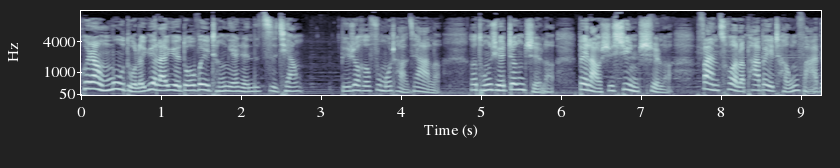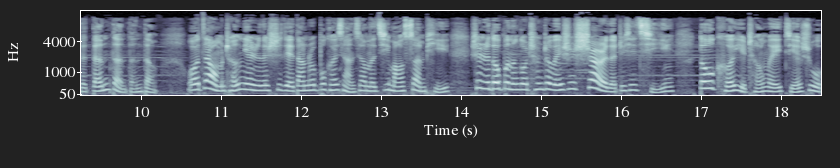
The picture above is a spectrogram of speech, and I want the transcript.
会让我们目睹了越来越多未成年人的自戕，比如说和父母吵架了，和同学争执了，被老师训斥了，犯错了怕被惩罚的等等等等。我在我们成年人的世界当中不可想象的鸡毛蒜皮，甚至都不能够称之为是事儿的这些起因，都可以成为结束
